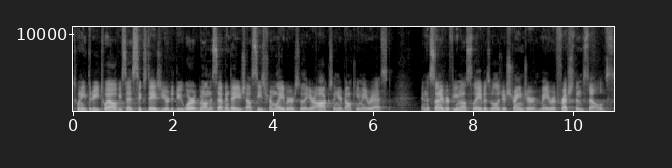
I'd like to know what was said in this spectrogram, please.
23 12, he says, Six days you are to do work, but on the seventh day you shall cease from labor, so that your ox and your donkey may rest. And the son of your female slave, as well as your stranger, may refresh themselves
